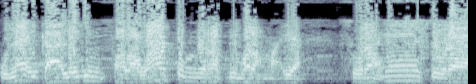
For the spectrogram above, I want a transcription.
ulaika alaihim salawatum min rabbihim ya. Surahnya surah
